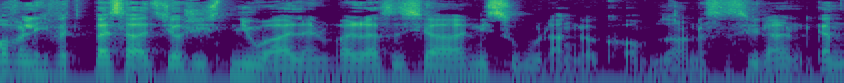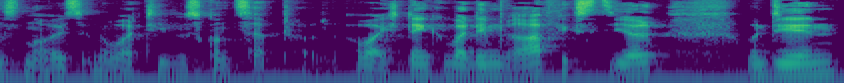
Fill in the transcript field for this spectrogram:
Hoffentlich wird es besser als Yoshi's New Island, weil das ist ja nicht so gut angekommen, sondern das ist wieder ein ganz neues, innovatives Konzept hat. Aber ich denke, bei dem Grafikstil und den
